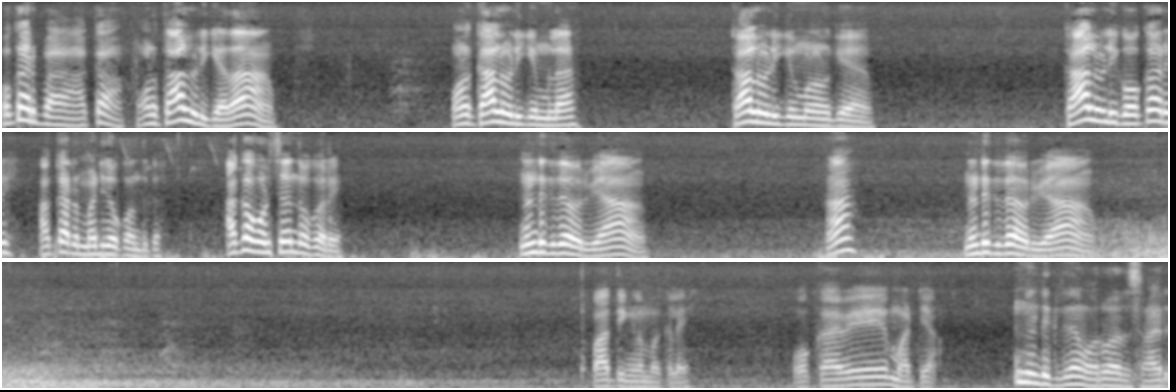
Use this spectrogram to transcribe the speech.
உட்காருப்பா. அக்கா உனக்கு கால் வலிக்காதா? உனக்கு கால் வலிக்கும்ல? கால் வலிக்கணுமா உனக்கு? கால் வலிக்கு உட்காரு அக்கா மடியில் உட்காந்துக்க அக்கா கூட சேர்ந்து உட்காரு நின்றுக்கு தான் வருவியா? ஆ? நின்றுக்கு தான் வருவியா? பார்த்தீங்களா மக்களே? உட்காவே மாட்டியான். நண்டுக்கு தான் வருவார் சார்.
